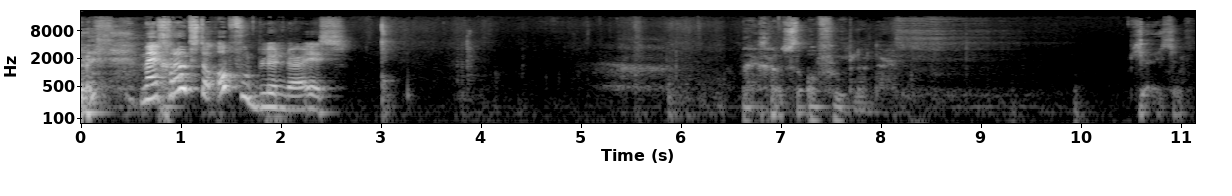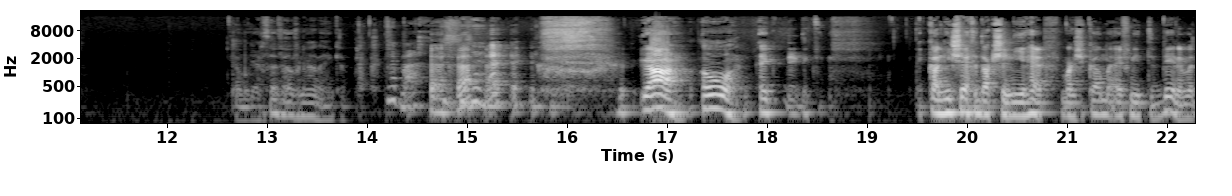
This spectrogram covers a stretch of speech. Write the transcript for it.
Mijn grootste opvoedblunder is... Mijn grootste opvoedblunder. Jeetje. Daar moet ik echt even over nadenken. Dat mag. ja, oh, ik, ik, ik, kan niet zeggen dat ik ze niet heb, maar ze komen even niet te binnen. Maar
